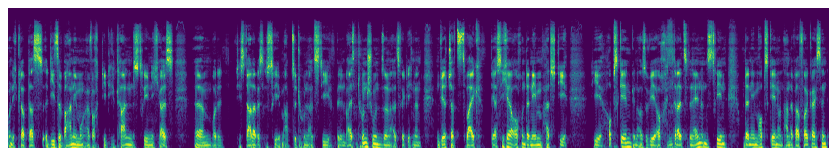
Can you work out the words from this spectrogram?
Und ich glaube, dass diese Wahrnehmung einfach die Digitalindustrie nicht als ähm, oder die Startup-Industrie eben abzutun als die mit den weißen Turnschuhen, sondern als wirklich einen, einen Wirtschaftszweig, der sicher auch Unternehmen hat, die die hops gehen, genauso wie auch in traditionellen Industrien Unternehmen hops gehen und andere erfolgreich sind,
